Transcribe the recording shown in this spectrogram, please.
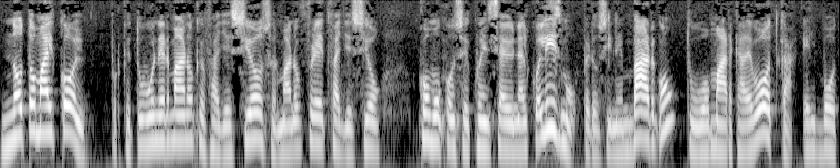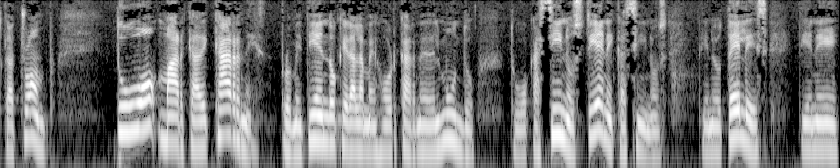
No toma alcohol, porque tuvo un hermano que falleció, su hermano Fred falleció como consecuencia de un alcoholismo, pero sin embargo tuvo marca de vodka, el vodka Trump. Tuvo marca de carnes, prometiendo que era la mejor carne del mundo. Tuvo casinos, tiene casinos, tiene hoteles, tiene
